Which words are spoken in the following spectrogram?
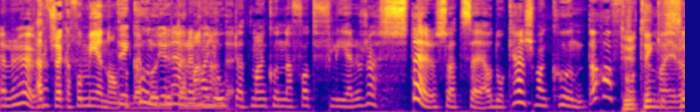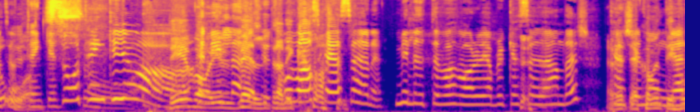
Eller hur? Att försöka få med någon det på den kunde ju nämligen ha gjort att man kunde ha fått fler röster så att säga och då kanske man kunde ha Du fått en tänker majoritet. så. Du tänker så, så. tänker jag! Det var ju Pernilla, väldigt dessutom. Och vad ska radikalt jag säga nu? Med lite, vad var det jag brukar säga Anders? Jag vet, Kanske inte många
